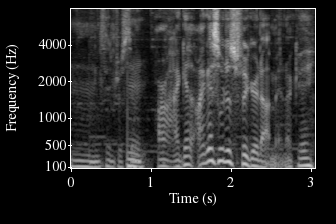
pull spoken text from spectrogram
Hmm, that's interesting. Hmm. All right, I guess I guess we'll just figure it out, man. Okay.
